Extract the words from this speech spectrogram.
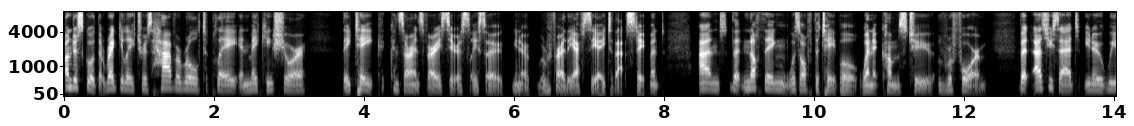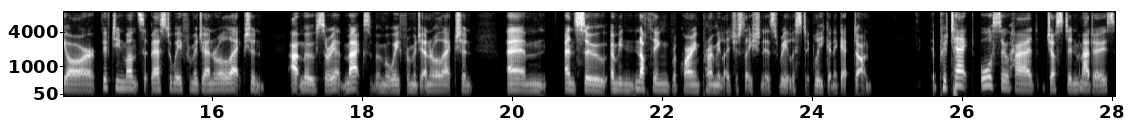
underscored that regulators have a role to play in making sure they take concerns very seriously. So, you know, we refer the FCA to that statement and that nothing was off the table when it comes to reform. But as you said, you know, we are 15 months at best away from a general election, at most, sorry, at maximum away from a general election. Um, and so, I mean, nothing requiring primary legislation is realistically going to get done. Protect also had Justin Madders,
